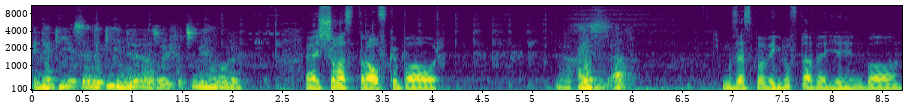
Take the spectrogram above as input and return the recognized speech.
Energie ist Energie, ne? Also ich würde sie mir holen. Da ist schon was draufgebaut. Ja, reiß es ab. Ich muss erst mal wegen Luftabwehr hier hinbauen.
